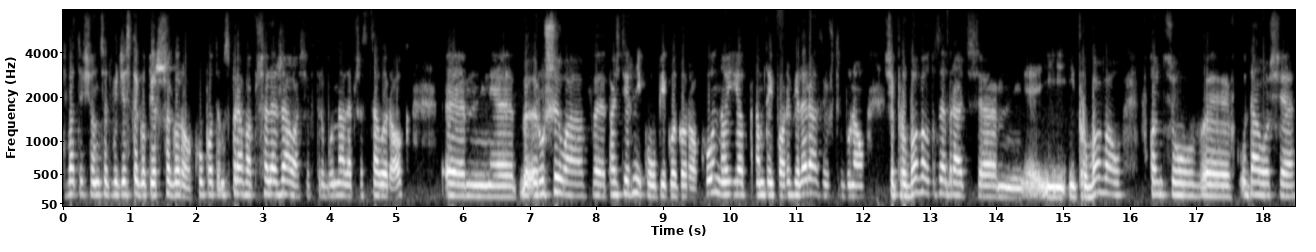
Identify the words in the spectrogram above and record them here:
2021 roku. Potem sprawa przeleżała się w Trybunale przez cały rok. E, ruszyła w październiku ubiegłego roku. No i od tamtej pory wiele razy już Trybunał się próbował zebrać i, i próbował. W końcu udało się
